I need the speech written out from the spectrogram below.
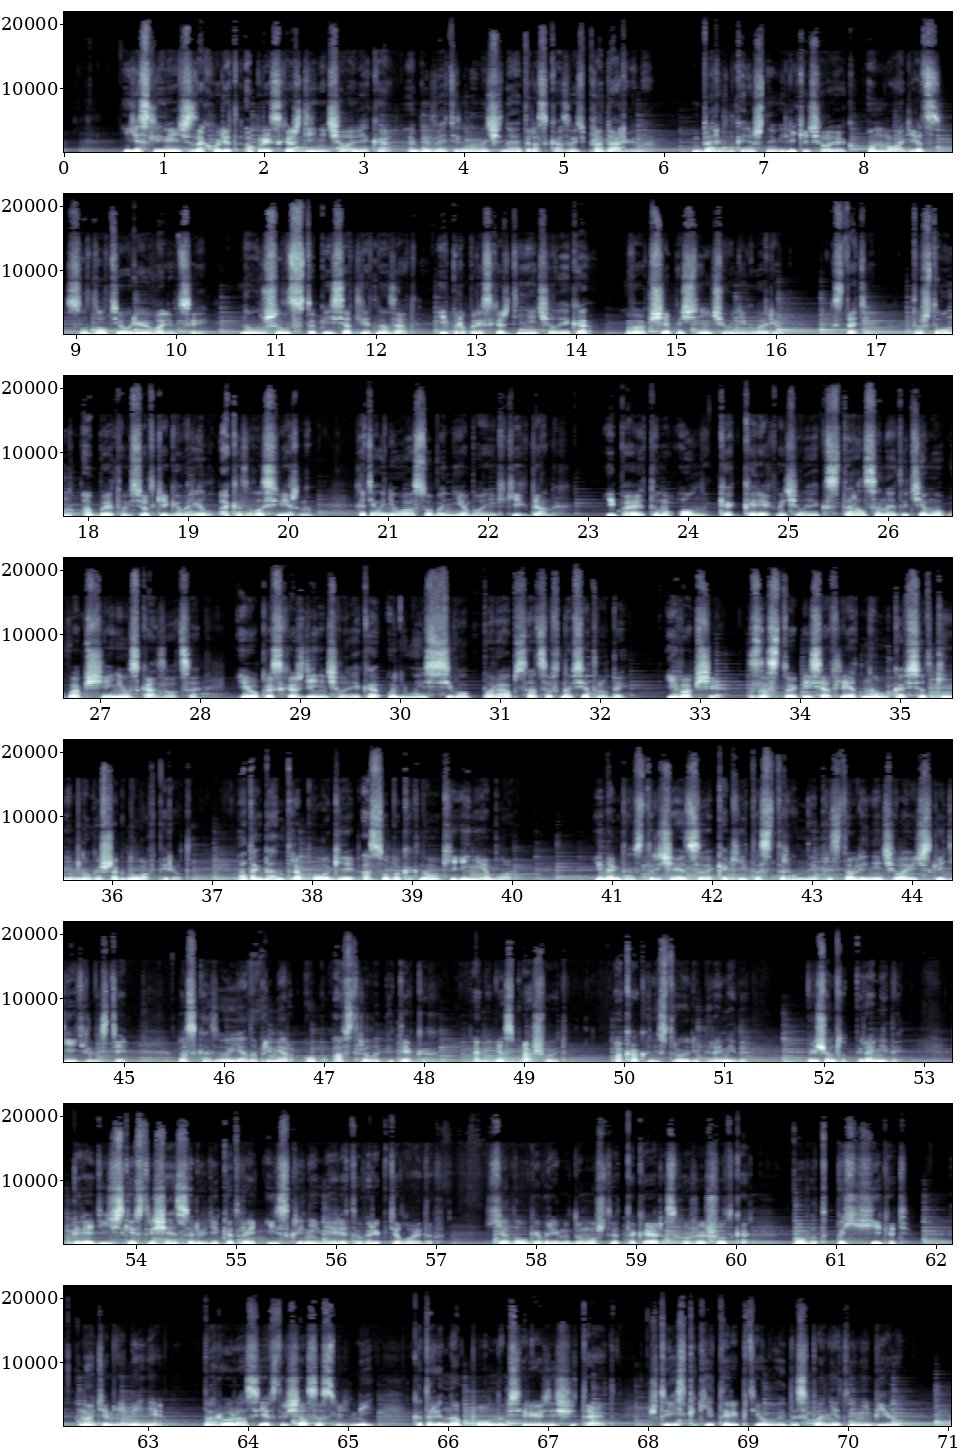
Если речь заходит о происхождении человека, обязательно начинают рассказывать про Дарвина. Дарвин, конечно, великий человек, он молодец, создал теорию эволюции, но он жил 150 лет назад, и про происхождение человека вообще почти ничего не говорил. Кстати, то, что он об этом все-таки говорил, оказалось верным – хотя у него особо не было никаких данных. И поэтому он, как корректный человек, старался на эту тему вообще не высказываться. И о происхождении человека у него есть всего пара абзацев на все труды. И вообще, за 150 лет наука все-таки немного шагнула вперед. А тогда антропологии особо как науки и не было. Иногда встречаются какие-то странные представления человеческой деятельности. Рассказываю я, например, об австралопитеках, а меня спрашивают, а как они строили пирамиды? Причем тут пирамиды? Периодически встречаются люди, которые искренне верят в рептилоидов. Я долгое время думал, что это такая расхожая шутка, повод похихикать. Но тем не менее, Пару раз я встречался с людьми, которые на полном серьезе считают, что есть какие-то рептилоиды с планеты Нибиру.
